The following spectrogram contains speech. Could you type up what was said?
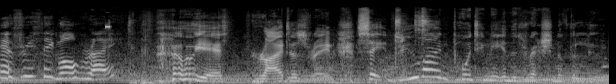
Everything all right? Oh, yes, right as rain. Say, do you mind pointing me in the direction of the loop?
